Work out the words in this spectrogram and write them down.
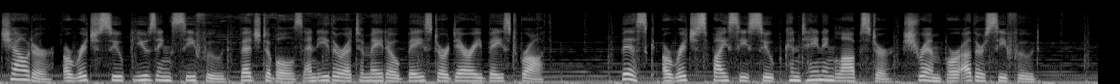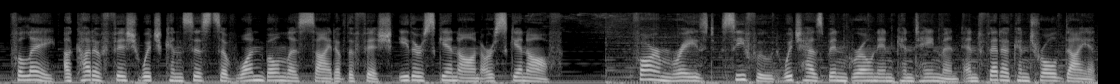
Chowder, a rich soup using seafood, vegetables and either a tomato-based or dairy-based broth. Bisque, a rich spicy soup containing lobster, shrimp or other seafood. Fillet, a cut of fish which consists of one boneless side of the fish, either skin on or skin off. Farm-raised, seafood which has been grown in containment and fed a controlled diet.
